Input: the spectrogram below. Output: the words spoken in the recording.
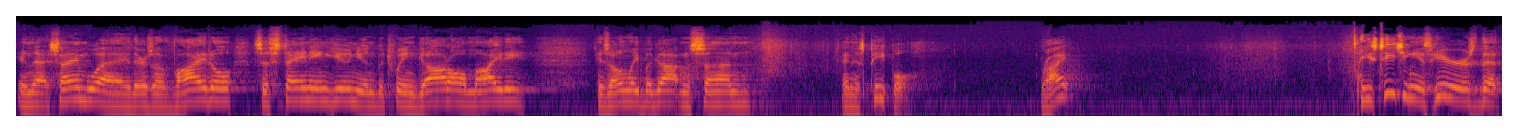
In that same way, there's a vital, sustaining union between God Almighty, His only begotten Son, and His people. Right? He's teaching his hearers that,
